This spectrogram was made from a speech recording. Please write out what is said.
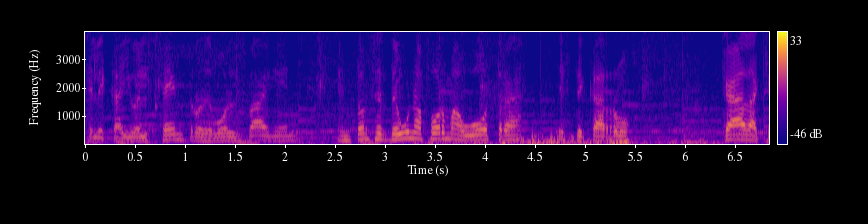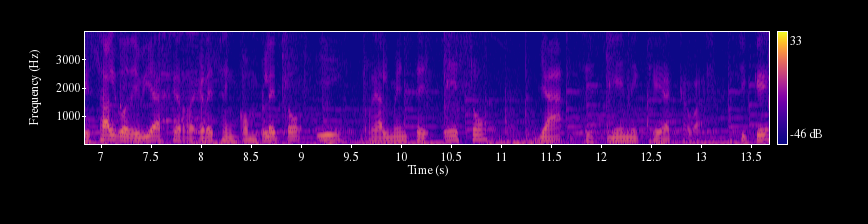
se le cayó el centro de Volkswagen. Entonces de una forma u otra este carro cada que salgo de viaje regresa incompleto y realmente eso ya se tiene que acabar. Así que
